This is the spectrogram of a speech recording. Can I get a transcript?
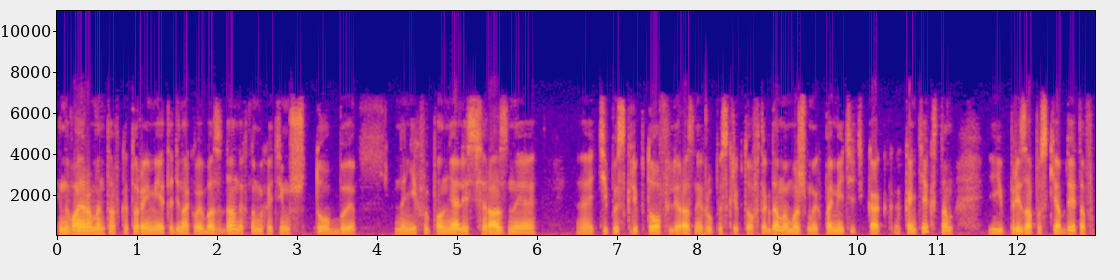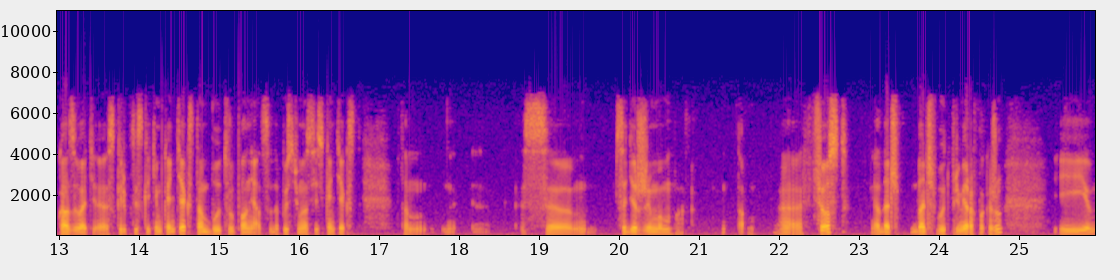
environment, которые имеют одинаковые базы данных, но мы хотим, чтобы на них выполнялись разные э, типы скриптов или разные группы скриптов. Тогда мы можем их пометить как контекстом и при запуске апдейтов указывать э, скрипты с каким контекстом будут выполняться. Допустим, у нас есть контекст там, э, с содержимым там, first, я дальше, дальше будет примеров покажу. И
